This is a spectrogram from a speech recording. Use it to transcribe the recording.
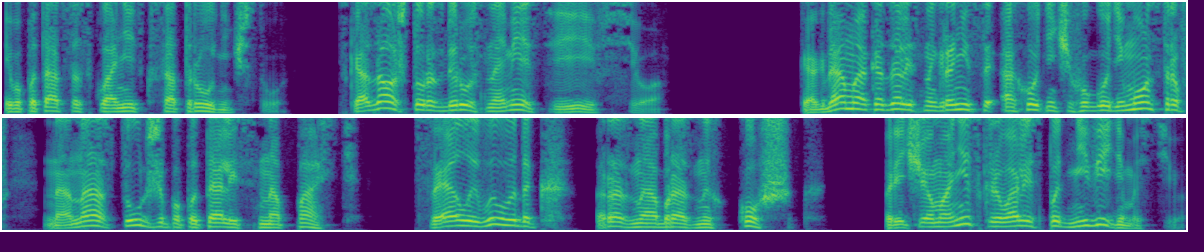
и попытаться склонить к сотрудничеству. Сказал, что разберусь на месте, и все. Когда мы оказались на границе охотничьих угодий монстров, на нас тут же попытались напасть. Целый выводок разнообразных кошек. Причем они скрывались под невидимостью.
